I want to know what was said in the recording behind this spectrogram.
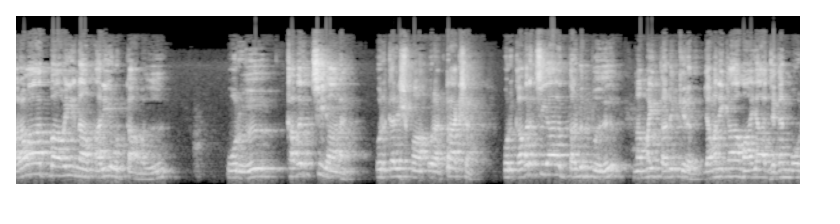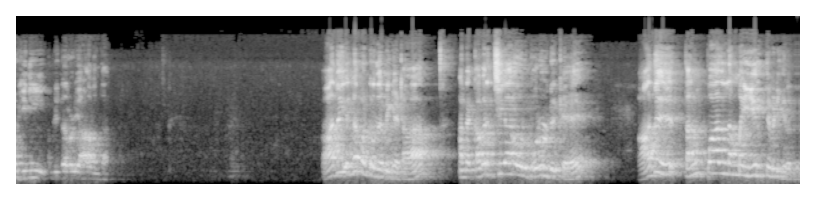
பரமாத்மாவை நாம் அறிய ஒட்டாமல் ஒரு கவர்ச்சியான ஒரு கரிஷ்மா ஒரு அட்ராக்ஷன் ஒரு கவர்ச்சியான தடுப்பு நம்மை தடுக்கிறது. யவனிகா மாயா ஜெகன்மோகினி அப்படின்றவருடைய ஆள வந்தார். அது என்ன பண்றது அப்படின்னு கேட்டா அந்த கவர்ச்சியான ஒரு பொருள் இருக்கு அது தன்பால் நம்மை ஈர்த்து விடுகிறது.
